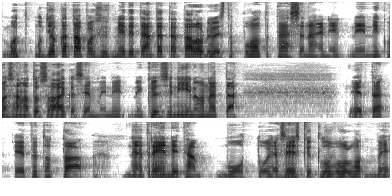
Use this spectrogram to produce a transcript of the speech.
Mutta mut joka tapauksessa, jos mietitään tätä taloudellista puolta tässä näin, niin, niin, niin kuin mä sanoin tuossa aikaisemmin, niin, niin kyllä se niin on, että että, että tota, nämä trendithän muuttuu, ja 70-luvulla, me,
